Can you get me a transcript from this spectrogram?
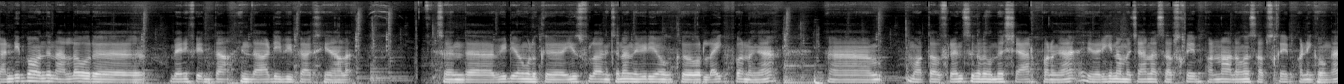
கண்டிப்பாக வந்து நல்ல ஒரு பெனிஃபிட் தான் இந்த ஆர்டிபி பேக்ஸினால் ஸோ இந்த வீடியோ உங்களுக்கு யூஸ்ஃபுல்லாக இருந்துச்சுன்னா இந்த வீடியோவுக்கு ஒரு லைக் பண்ணுங்கள் மற்ற ஃப்ரெண்ட்ஸுங்களுக்கு வந்து ஷேர் பண்ணுங்கள் இது வரைக்கும் நம்ம சேனலை சப்ஸ்கிரைப் பண்ணாதவங்க சப்ஸ்கிரைப் பண்ணிக்கோங்க.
